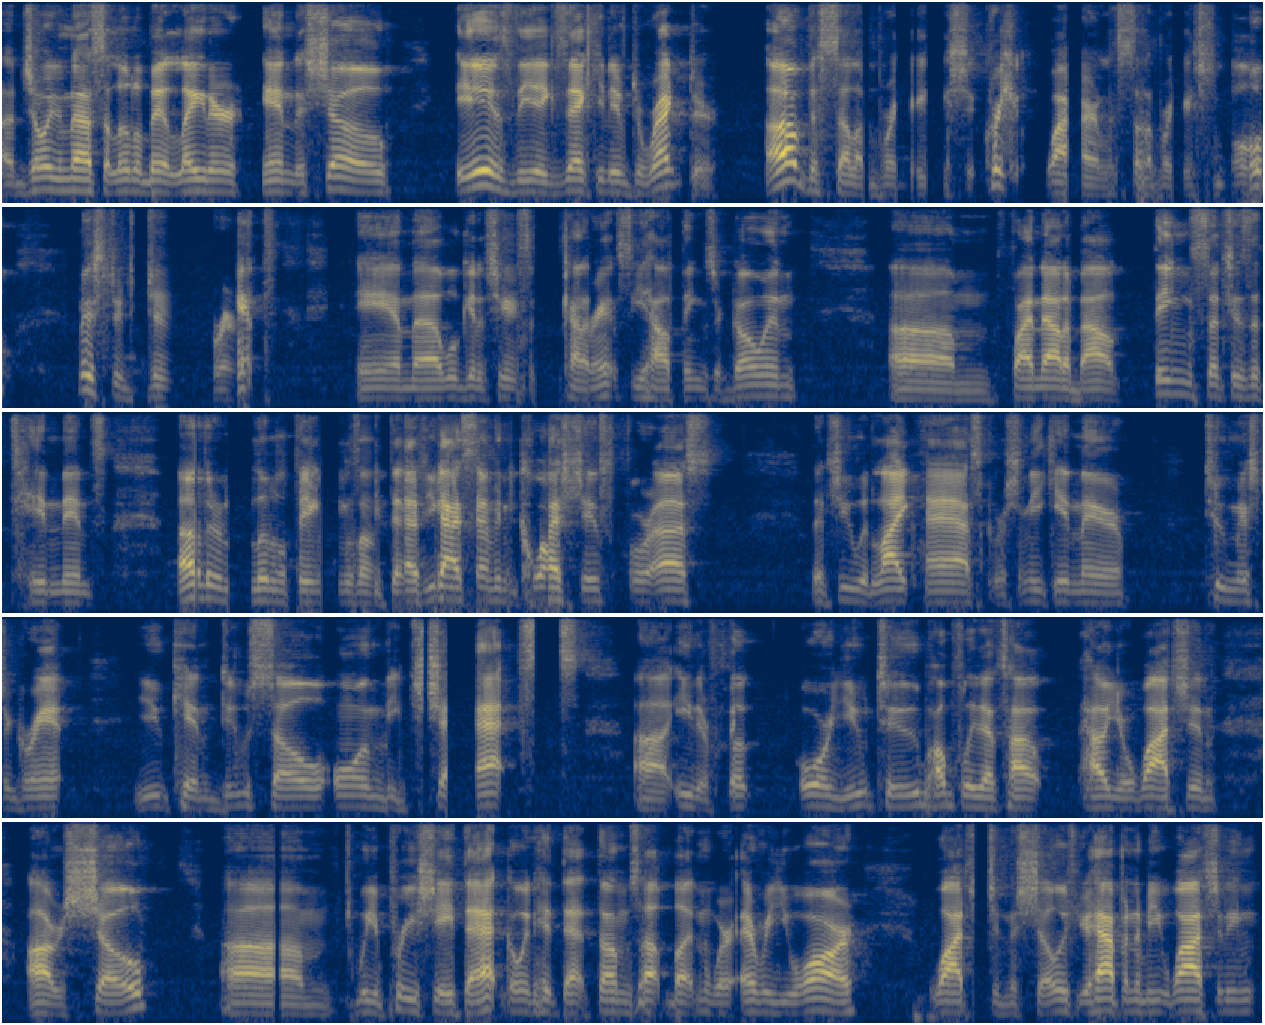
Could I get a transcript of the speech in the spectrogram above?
Uh, joining us a little bit later in the show is the executive director of the celebration Cricket Wireless Celebration Bowl, Mr. Jim Grant, and uh, we'll get a chance to kind of see how things are going, um, find out about things such as attendance, other little things like that. If you guys have any questions for us that you would like to ask or sneak in there to Mr. Grant, you can do so on the chats, uh, either Facebook or YouTube. Hopefully, that's how how you're watching our show. Um, we appreciate that. Go and hit that thumbs up button wherever you are watching the show. If you happen to be watching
